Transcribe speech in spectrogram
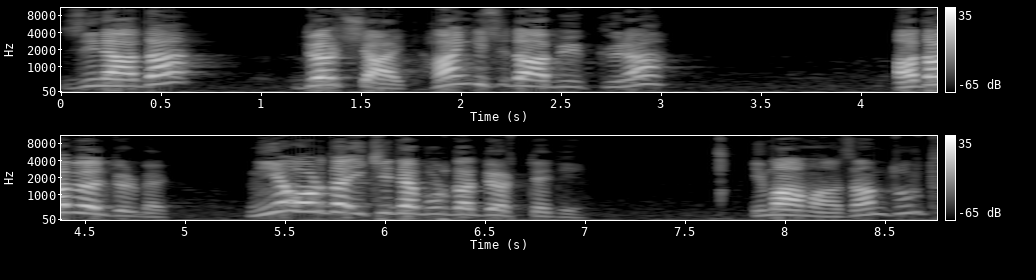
Zinada dört şahit. Hangisi daha büyük günah? Adam öldürmek. Niye orada iki de burada dört dedi? İmam-ı Azam durdu.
